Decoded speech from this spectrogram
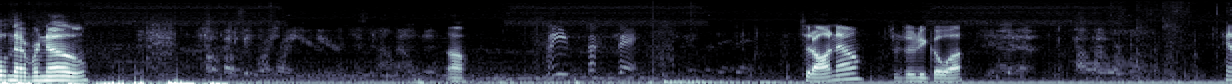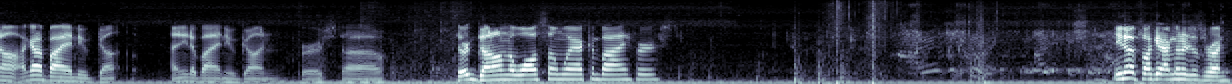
We'll never know. Oh. Is it on now? Did it go up? Hang on, I gotta buy a new gun. I need to buy a new gun first. Uh, is there a gun on the wall somewhere I can buy first? You know what, fuck it, I'm gonna just run.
